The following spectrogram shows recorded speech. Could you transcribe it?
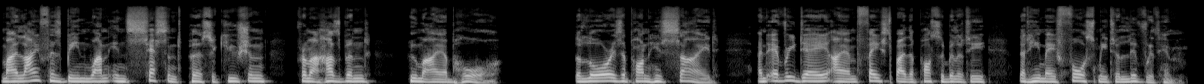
My life has been one incessant persecution from a husband whom I abhor. The law is upon his side, and every day I am faced by the possibility that he may force me to live with him.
